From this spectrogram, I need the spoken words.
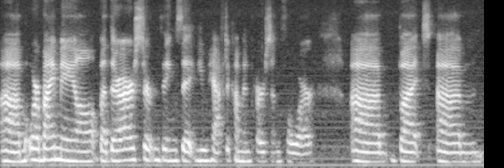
um, or by mail. But there are certain things that you have to come in person for. Uh, but um,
